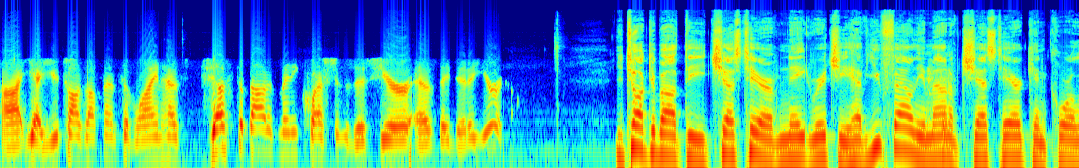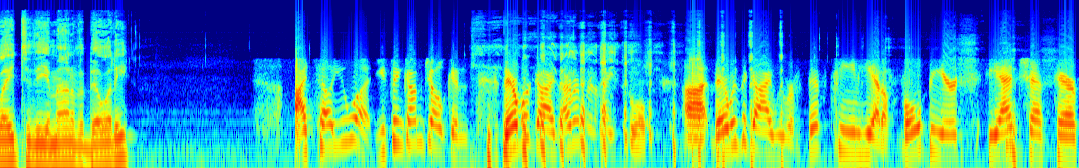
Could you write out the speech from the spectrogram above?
uh, yeah, Utah's offensive line has just about as many questions this year as they did a year ago. You talked about the chest hair of Nate Ritchie. Have you found the amount of chest hair can correlate to the amount of ability? I tell you what, you think I'm joking? There were guys. I remember in high school. Uh, there was a guy. We were 15. He had a full beard. He had chest hair.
